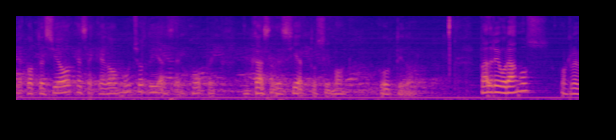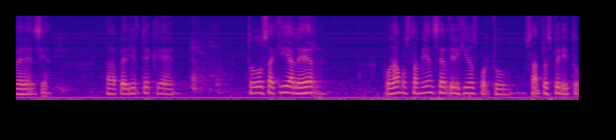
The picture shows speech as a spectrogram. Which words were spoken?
Y aconteció que se quedó muchos días en Jope, casa de cierto Simón Curtidor. Padre, oramos con reverencia para pedirte que todos aquí a leer, podamos también ser dirigidos por tu Santo Espíritu,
